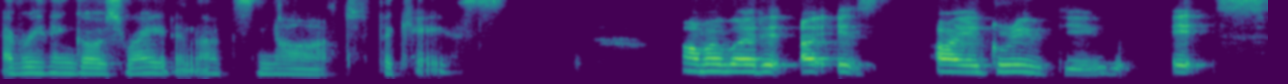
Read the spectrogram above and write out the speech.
everything goes right. And that's not the case. Oh my word, it, it's, I agree with you. It's,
